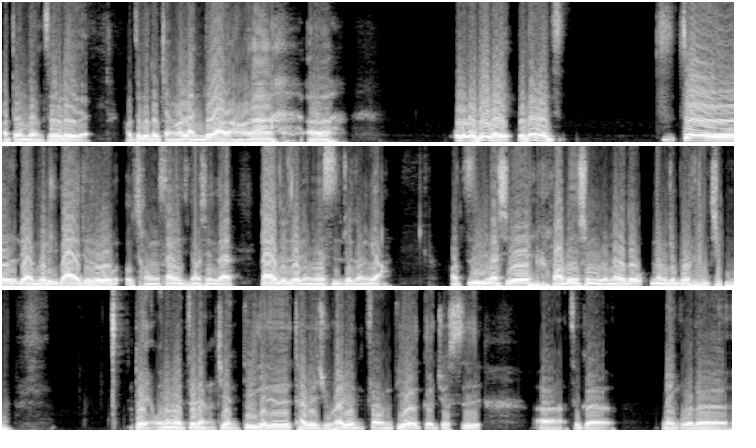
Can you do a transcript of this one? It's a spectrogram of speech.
啊等等这一类的，好，这个都讲到烂掉了。然后那呃，我我认为我认为这这两个礼拜就是我我从上一集到现在，大概就这两件事最重要。好，至于那些花边新闻，那个都那个就不用讲了。对，我认为这两件，第一个就是台北区块链走，第二个就是呃，这个美国的，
